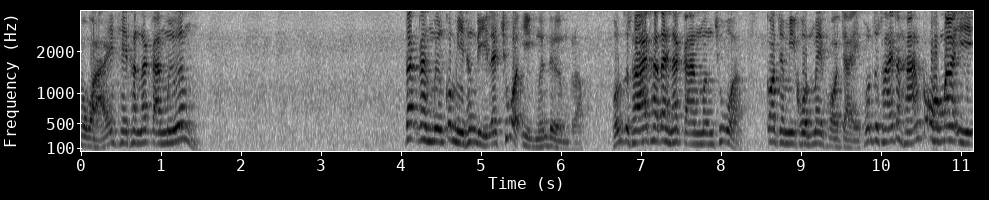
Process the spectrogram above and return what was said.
ถวายให้ท่านนักการเมืองนักการเมืองก็มีทั้งดีและชั่วอีกเหมือนเดิมครับ ผลสุดท้ายถ้าได้นักการเมืองชั่ว ก็จะมีคนไม่พอใจ ผลสุดท้ายทหารก็ออกมาอีก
